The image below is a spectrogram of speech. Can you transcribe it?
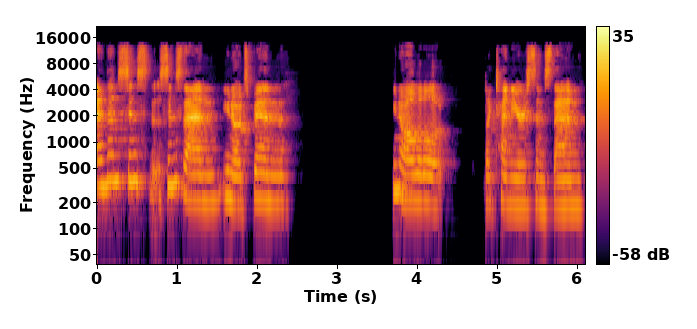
and then since since then, you know, it's been, you know, a little like ten years since then.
